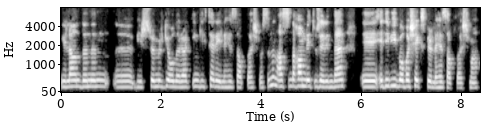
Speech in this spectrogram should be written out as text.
İrlanda'nın e, bir sömürge olarak İngiltere ile hesaplaşmasının aslında Hamlet üzerinden e, edebi baba Shakespeare ile hesaplaşma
